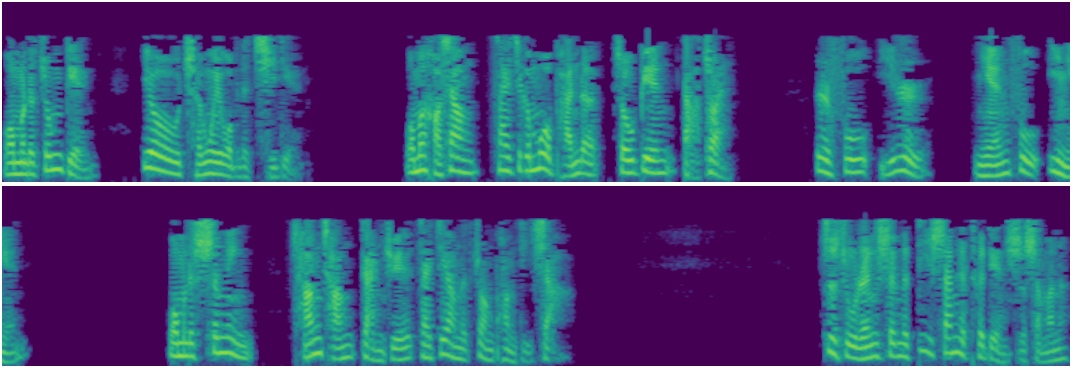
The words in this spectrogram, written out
我们的终点又成为我们的起点。我们好像在这个磨盘的周边打转，日复一日，年复一年。我们的生命常常感觉在这样的状况底下，自主人生的第三个特点是什么呢？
